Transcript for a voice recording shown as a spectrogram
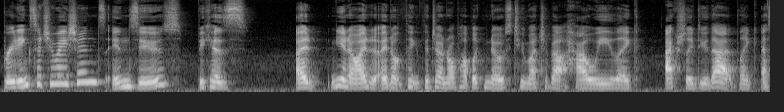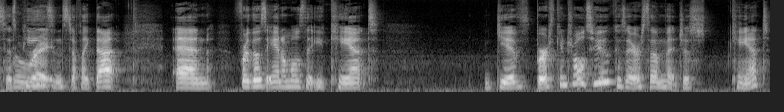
breeding situations in zoos because I, you know, I, I don't think the general public knows too much about how we like actually do that, like SSPs Right. and stuff like that. And for those animals that you can't give birth control to because there are some that just can't.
